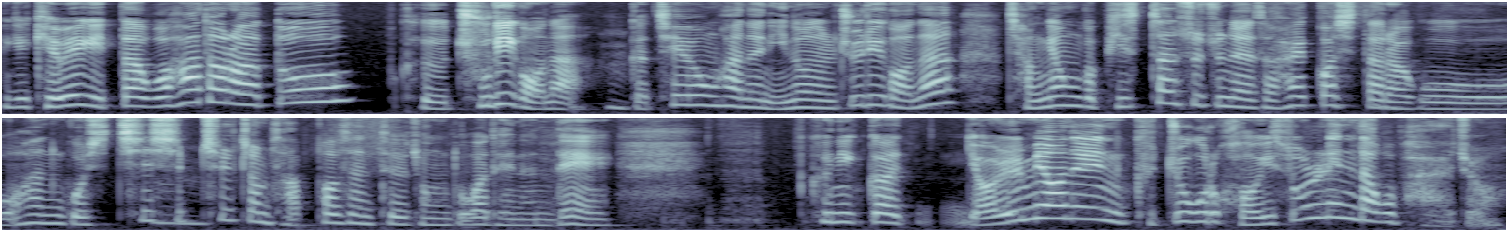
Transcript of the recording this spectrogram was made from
이게 계획이 있다고 하더라도 그 줄이거나 그러니까 채용하는 인원을 줄이거나 작년과 비슷한 수준에서 할 것이다라고 한 곳이 77.4% 정도가 되는데 그러니까 열면은 그쪽으로 거의 쏠린다고 봐야죠.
